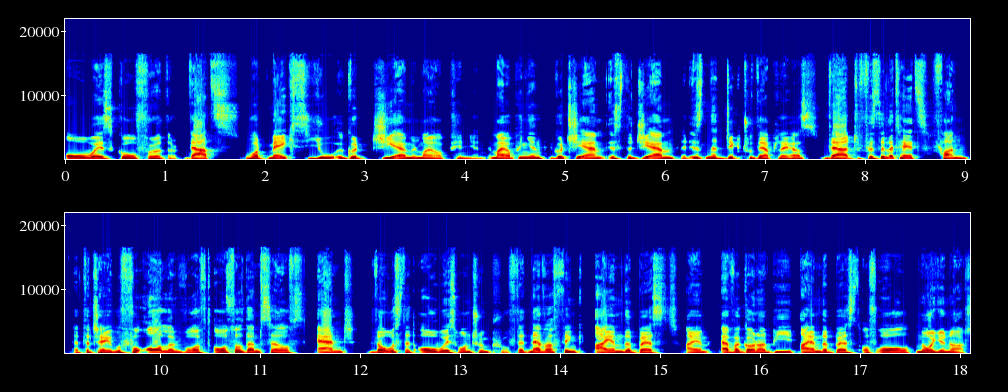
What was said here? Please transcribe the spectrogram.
always go further. That's what makes you a good GM, in my opinion. In my opinion, a good GM is the GM that isn't a dick to their players, that facilitates fun at the table for all involved, also themselves, and those that always want to improve, that never think, I am the best I am ever gonna be. I am the best of all. No, you're not.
